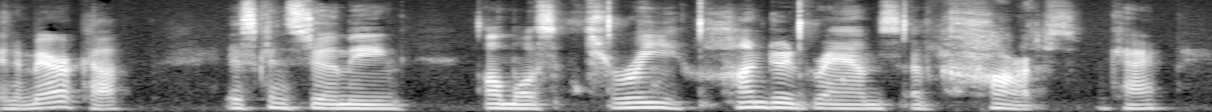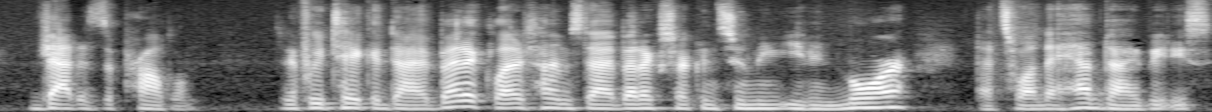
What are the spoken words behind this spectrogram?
in America is consuming almost 300 grams of carbs. Okay, that is the problem. And if we take a diabetic, a lot of times diabetics are consuming even more. That's why they have diabetes.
